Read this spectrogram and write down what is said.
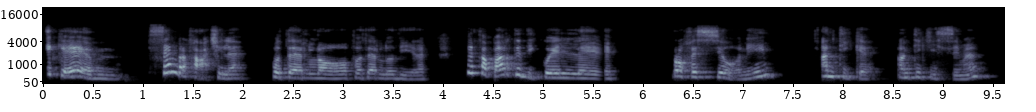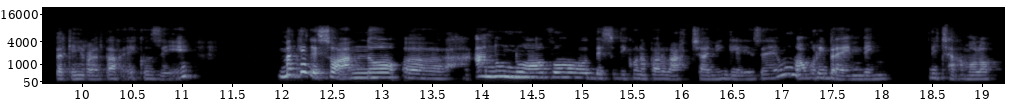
e che mh, sembra facile poterlo, poterlo dire, e fa parte di quelle professioni antiche, antichissime, perché in realtà è così, ma che adesso hanno, uh, hanno un nuovo, adesso dico una parolaccia in inglese, un nuovo rebranding, diciamolo.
